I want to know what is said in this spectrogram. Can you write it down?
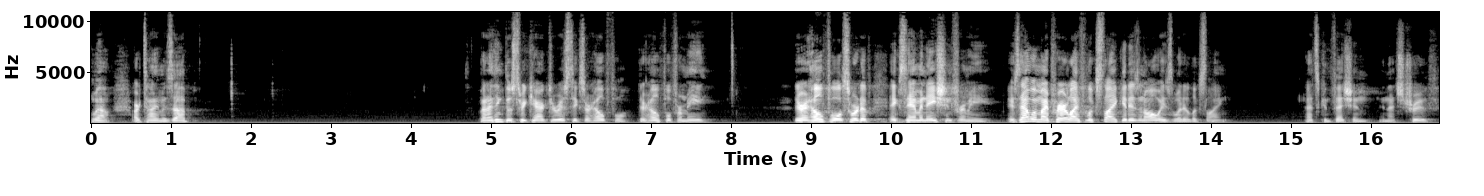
Well, our time is up. But I think those three characteristics are helpful. They're helpful for me. They're a helpful sort of examination for me. Is that what my prayer life looks like? It isn't always what it looks like. That's confession, and that's truth.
